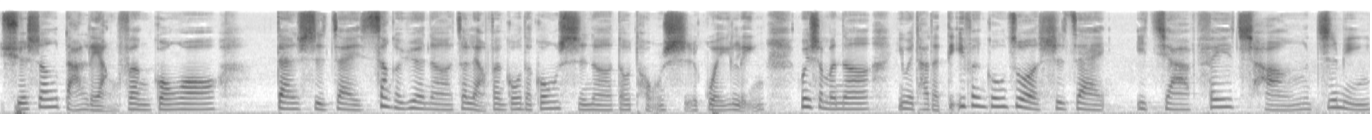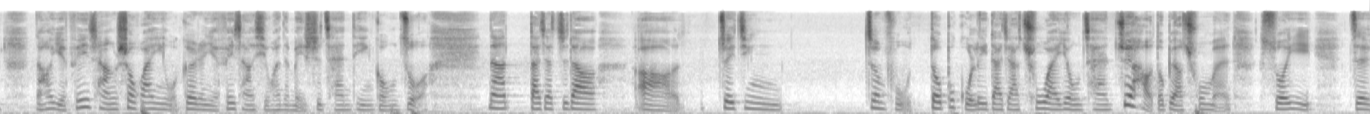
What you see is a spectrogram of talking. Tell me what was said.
学生打两份工哦，但是在上个月呢，这两份工的工时呢都同时归零，为什么呢？因为他的第一份工作是在一家非常知名，然后也非常受欢迎，我个人也非常喜欢的美式餐厅工作。那大家知道啊，最近。政府都不鼓励大家出外用餐，最好都不要出门。所以这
